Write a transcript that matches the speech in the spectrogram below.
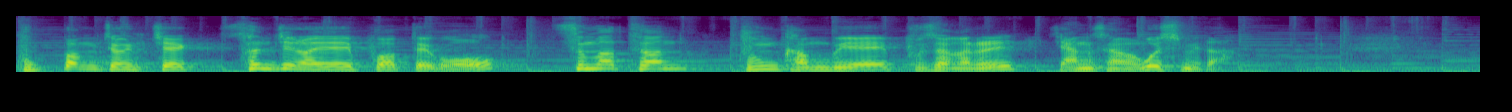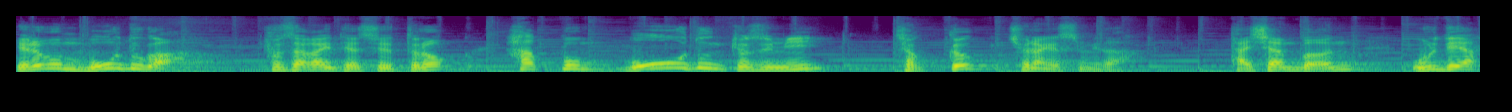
국방정책 선진화에 부합되고 스마트한 군 간부의 부사관을 양성하고 있습니다. 여러분 모두가 부사관이 될 수 있도록 학부 모든 교수님이 적극 지원하겠습니다. 다시 한번 우리 대학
